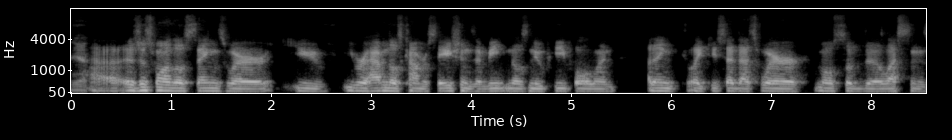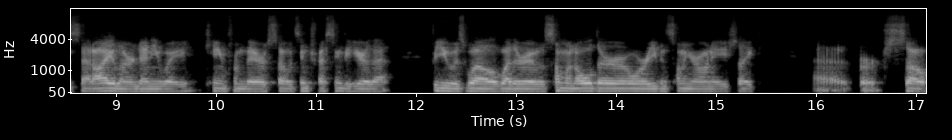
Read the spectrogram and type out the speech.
yeah. Uh, it was just one of those things where you you were having those conversations and meeting those new people and i think like you said that's where most of the lessons that i learned anyway came from there. So it's interesting to hear that for you as well whether it was someone older or even someone your own age like uh, birch. So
